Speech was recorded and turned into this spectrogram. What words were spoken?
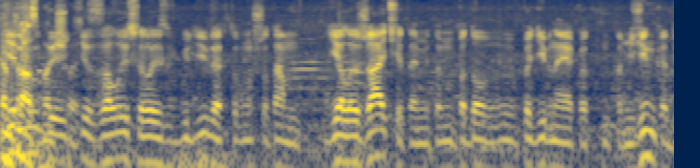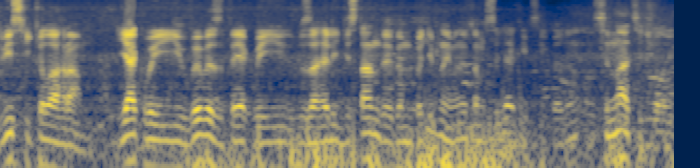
контраст є люди, большой. які залишились в будівлях, тому що там є лежачі там, і тому подов- подібне, як от, ну, там, жінка 200 кілограм. Як ви її вивезете, як ви її взагалі дістанете і тому подібне, і вони там сидять, їх скільки? Один? 17 чоловік.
